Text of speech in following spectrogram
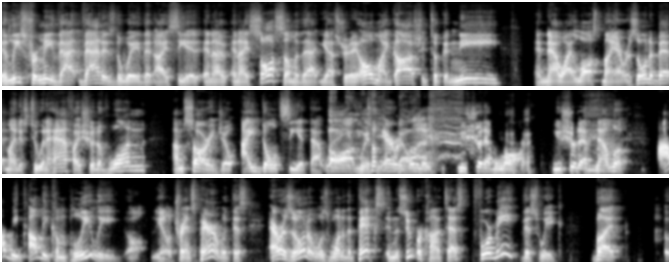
at least for me, that that is the way that I see it. And I and I saw some of that yesterday. Oh my gosh, it took a knee, and now I lost my Arizona bet minus two and a half. I should have won. I'm sorry, Joe. I don't see it that way. Oh, I'm if you with took you. Arizona, no, I... you should have lost. You should have. Now look, I'll be I'll be completely uh, you know transparent with this. Arizona was one of the picks in the Super Contest for me this week, but uh,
